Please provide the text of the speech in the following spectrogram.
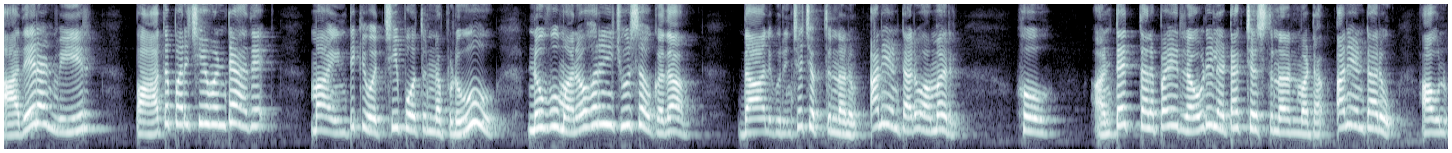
అదే రణ్వీర్ పాత పరిచయం అంటే అదే. మా ఇంటికి వచ్చి పోతున్నప్పుడు నువ్వు మనోహరిని చూసావు కదా? దాని గురించే చెప్తున్నాను అని అంటారు అమర్. హో అంటే తనపై రౌడీలు అటాక్ చేస్తున్నారనమాట అని అంటారు. అవును.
